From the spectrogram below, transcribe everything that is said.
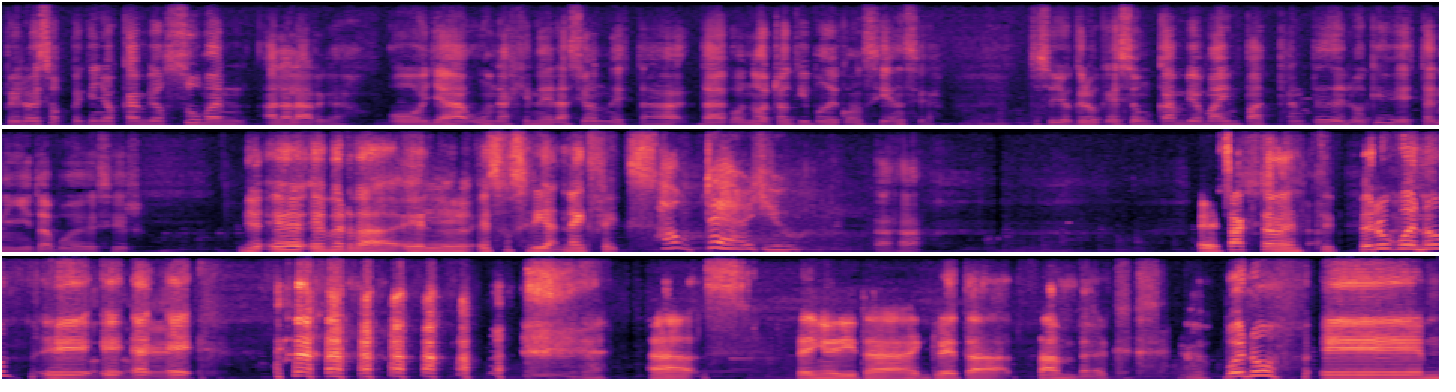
pero esos pequeños cambios suman a la larga. O ya una generación está, está con otro tipo de conciencia. Entonces yo creo que ese es un cambio más impactante de lo que esta niñita puede decir. Es, verdad, el, eso sería Netflix. How dare you? Ajá. Exactamente. Pero bueno, eh, eh, eh, ah, señorita Greta Thunberg. Bueno, eh,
